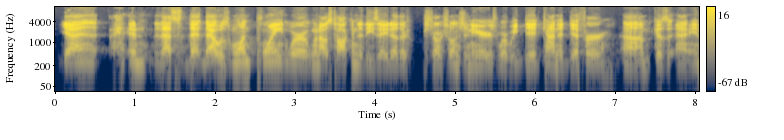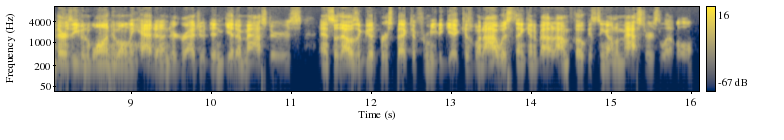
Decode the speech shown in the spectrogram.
Yeah, and that's that. That was one point where when I was talking to these eight other structural engineers, where we did kind of differ, because um, and there's even one who only had an undergraduate, didn't get a master's, and so that was a good perspective for me to get. Because when I was thinking about it, I'm focusing on a master's level,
